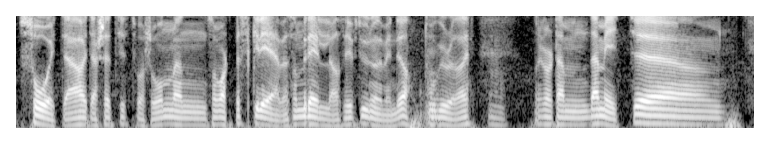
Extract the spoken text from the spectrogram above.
så ikke jeg, har ikke sett situasjonen, men som ble beskrevet som relativt unødvendig. da, To gule der. Det er klart, de, de er ikke eh,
